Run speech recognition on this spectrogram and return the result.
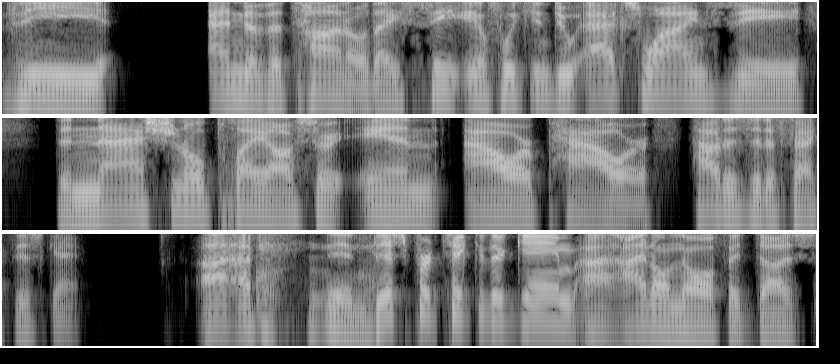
the end of the tunnel? They see if we can do X, Y, and Z. The national playoffs are in our power. How does it affect this game? I, I, in this particular game, I, I, don't know if it does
